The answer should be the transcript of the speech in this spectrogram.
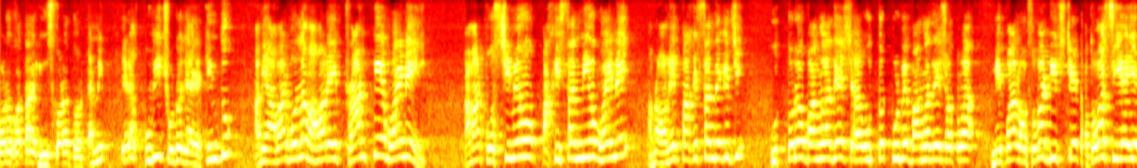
বড় কথা ইউজ করার দরকার নেই। এরা খুবই ছোট জায়গা। কিন্তু আমি আবার বললাম, আমার এই ফ্রন্ট নিয়ে ভয় নেই। আমার পশ্চিমেও পাকিস্তান নিয়েও ভয় নেই। আমরা অনেক পাকিস্তান দেখেছি। উত্তরেও বাংলাদেশ উত্তর পূর্বে বাংলাদেশ অথবা নেপাল অথবা ডিপ স্টেট অথবা সিআইএ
